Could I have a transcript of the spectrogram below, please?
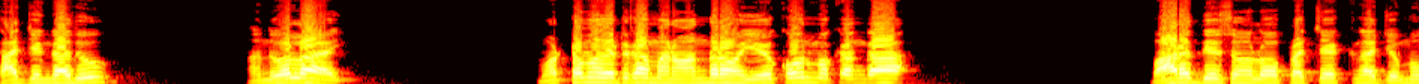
సాధ్యం కాదు. అందువల్ల మొట్టమొదటిగా మనం అందరం ఏకోన్ముఖంగా భారతదేశంలో ప్రత్యేకంగా జమ్మూ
